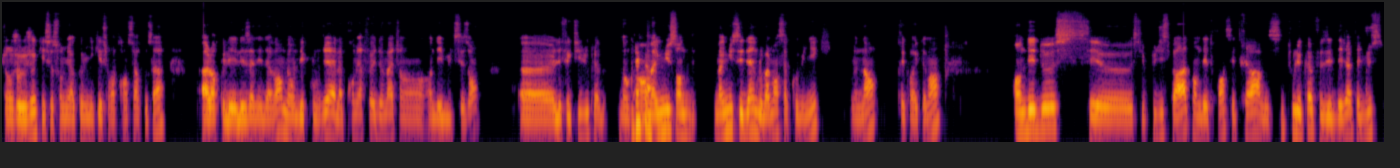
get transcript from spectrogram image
qui ont joué le jeu, qui se sont mis à communiquer sur leur transfert, tout ça. Alors que les, les années d'avant, ben, on découvrait à la première feuille de match en, en début de saison euh, l'effectif du club. Donc en Magnus, en, Magnus et D1, globalement, ça communique maintenant, très correctement. En D2, euh, c'est plus disparate. En D3, c'est très rare. Mais si tous les clubs faisaient déjà peut-être juste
